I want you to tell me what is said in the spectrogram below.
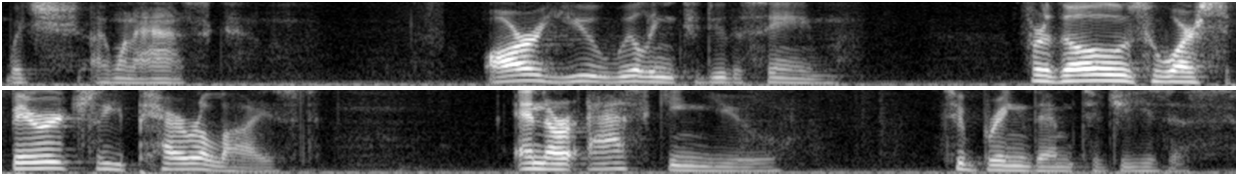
which I want to ask. Are you willing to do the same for those who are spiritually paralyzed and are asking you to bring them to Jesus?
